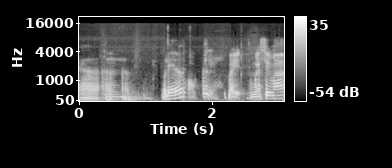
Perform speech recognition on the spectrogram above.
Ha, hmm. Boleh tak? Okey. Baik. Terima kasih, Mam.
